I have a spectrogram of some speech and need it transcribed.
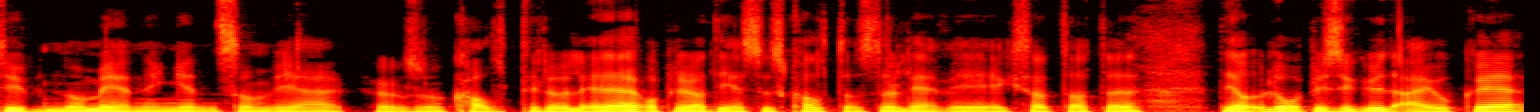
dybden og meningen som vi er kalt til å leve. Jeg opplever at Jesus kalte oss til å leve i. ikke sant? At det, det å lovprise Gud er jo ikke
